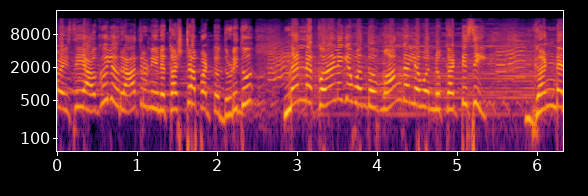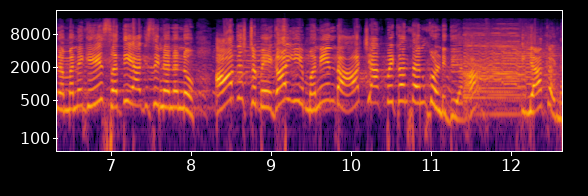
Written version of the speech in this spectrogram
ವಹಿಸಿ ಹಗಲು ರಾತ್ರಿ ನೀನು ಕಷ್ಟಪಟ್ಟು ದುಡಿದು ನನ್ನ ಕೊರಳಿಗೆ ಒಂದು ಮಾಂಗಲ್ಯವನ್ನು ಕಟ್ಟಿಸಿ ಗಂಡನ ಮನೆಗೆ ಸತಿಯಾಗಿಸಿ ನನ್ನನ್ನು ಆದಷ್ಟು ಬೇಗ ಈ ಮನೆಯಿಂದ ಆಚೆ ಹಾಕ್ಬೇಕಂತ ಅನ್ಕೊಂಡಿದ್ಯಾ ಯಾಕಣ್ಣ?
